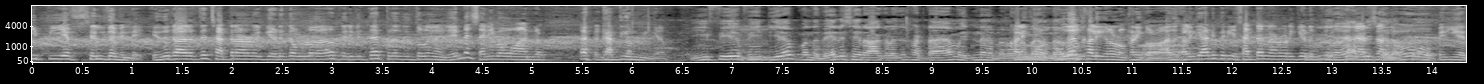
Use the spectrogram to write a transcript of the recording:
இபிஎஃப் செலுத்தவில்லை எதிர்காலத்தில் சட்ட நடவடிக்கை எடுக்க உள்ளதாக தெரிவித்த பிரதி தொழில் என்ன சனி பகவான்கள்? கத்தி வந்தீங்க இபிஎஃப் பிடிஎஃப் அந்த வேலை செய்யற ஆட்களுக்கு கட்டாயம் என்ன முதல் கலிக்கோளம் கலிக்கோளம் அது கலிக்காட்டி பெரிய சட்ட நடவடிக்கை எடுக்கிறது பெரிய.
